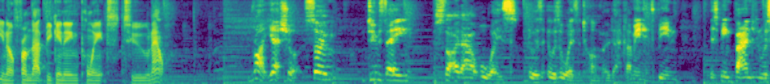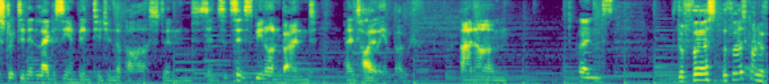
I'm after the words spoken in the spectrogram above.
you know from that beginning point to now. Right, yeah, sure. So Doomsday started out always it was it was always a combo deck. I mean it's been it's been banned and restricted in Legacy and Vintage in the past and since since it's been unbanned entirely in both. And um and the first the first kind of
